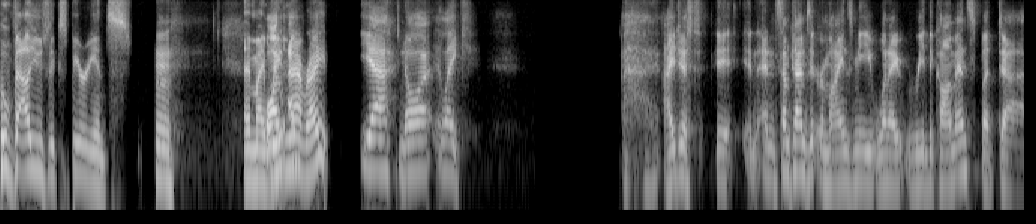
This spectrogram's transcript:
who values experience. Hmm. am i Well, I'm- reading I'm- that right? Yeah no I, like i just it, and, and sometimes it reminds me when i read the comments but uh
